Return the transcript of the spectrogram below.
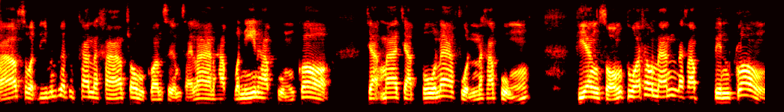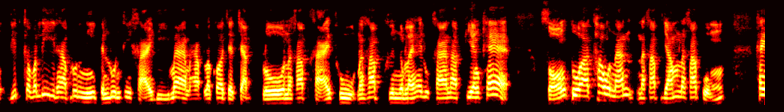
ครับ สวัสดีเพื่อนๆทุกท่านนะครับช่องอุปกรณ์เสริมสายล่านะครับ วันนี้นะครับผมก็จะมาจัดโปรหน้าฝนนะครับผมเพียง 2 ตัวเท่านั้นนะครับ เป็นกล้อง Discovery นะครับ รุ่นนี้เป็นรุ่นที่ขายดีมากนะครับ แล้วก็จะจัดโปรนะครับ ขายถูกนะครับ คืนกำไรให้ลูกค้านะครับ เพียงแค่ 2 ตัวเท่านั้นนะครับ ย้ำนะครับ ผมให้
